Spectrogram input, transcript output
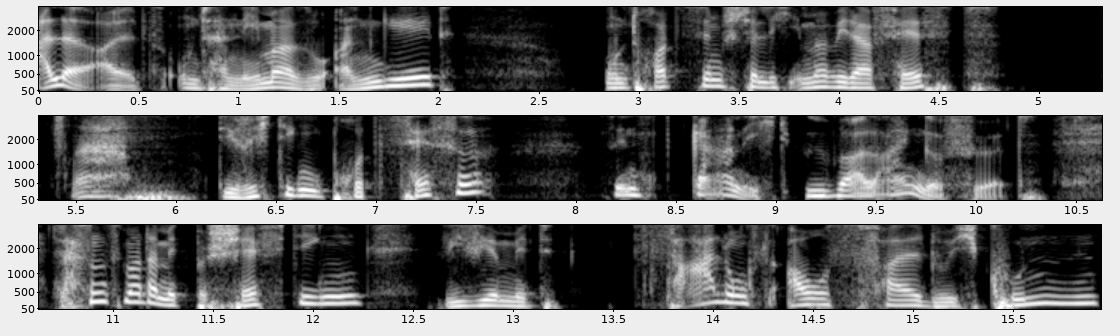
alle als Unternehmer so angeht. Und trotzdem stelle ich immer wieder fest, ah, die richtigen Prozesse sind gar nicht überall eingeführt. Lass uns mal damit beschäftigen, wie wir mit Zahlungsausfall durch Kunden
